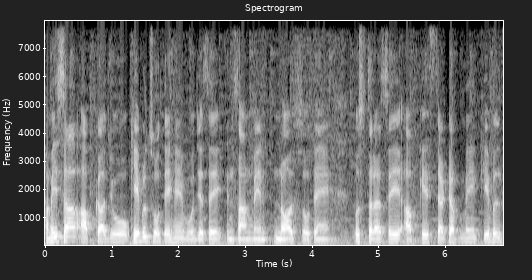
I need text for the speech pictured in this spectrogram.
हमेशा आपका जो केबल्स होते हैं, वो जैसे इंसान में नॉज होते हैं, उस तरह से आपके सेटअप में केबल्स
